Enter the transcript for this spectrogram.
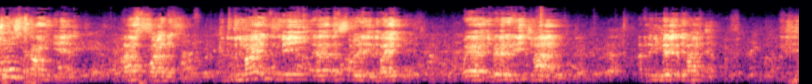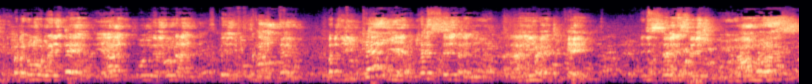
chose to come here. That's wonderful. It reminds me the other story in the Bible where a very rich man, I think he made a party, but nobody came. He had all the road and to come. But you came here, you just sent an, an invite to came. This is very special. You humble us,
